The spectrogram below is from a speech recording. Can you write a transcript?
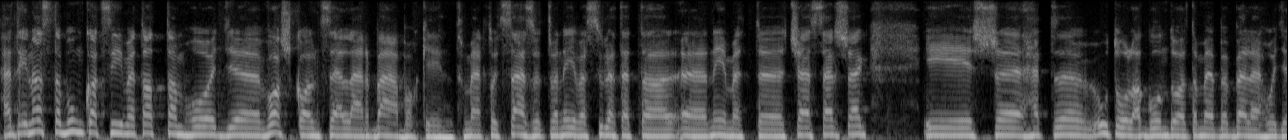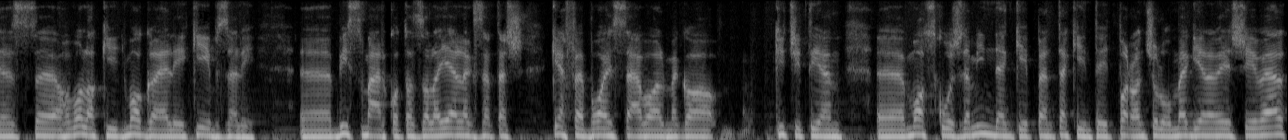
Hát én azt a munkacímet adtam, hogy vaskancellár bábaként, mert hogy 150 éve született a német császárság, és hát utólag gondoltam ebbe bele, hogy ez, ha valaki így maga elé képzeli, Bismarckot azzal a jellegzetes kefe bajszával, meg a kicsit ilyen mackós, de mindenképpen tekintélyt parancsoló megjelenésével,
